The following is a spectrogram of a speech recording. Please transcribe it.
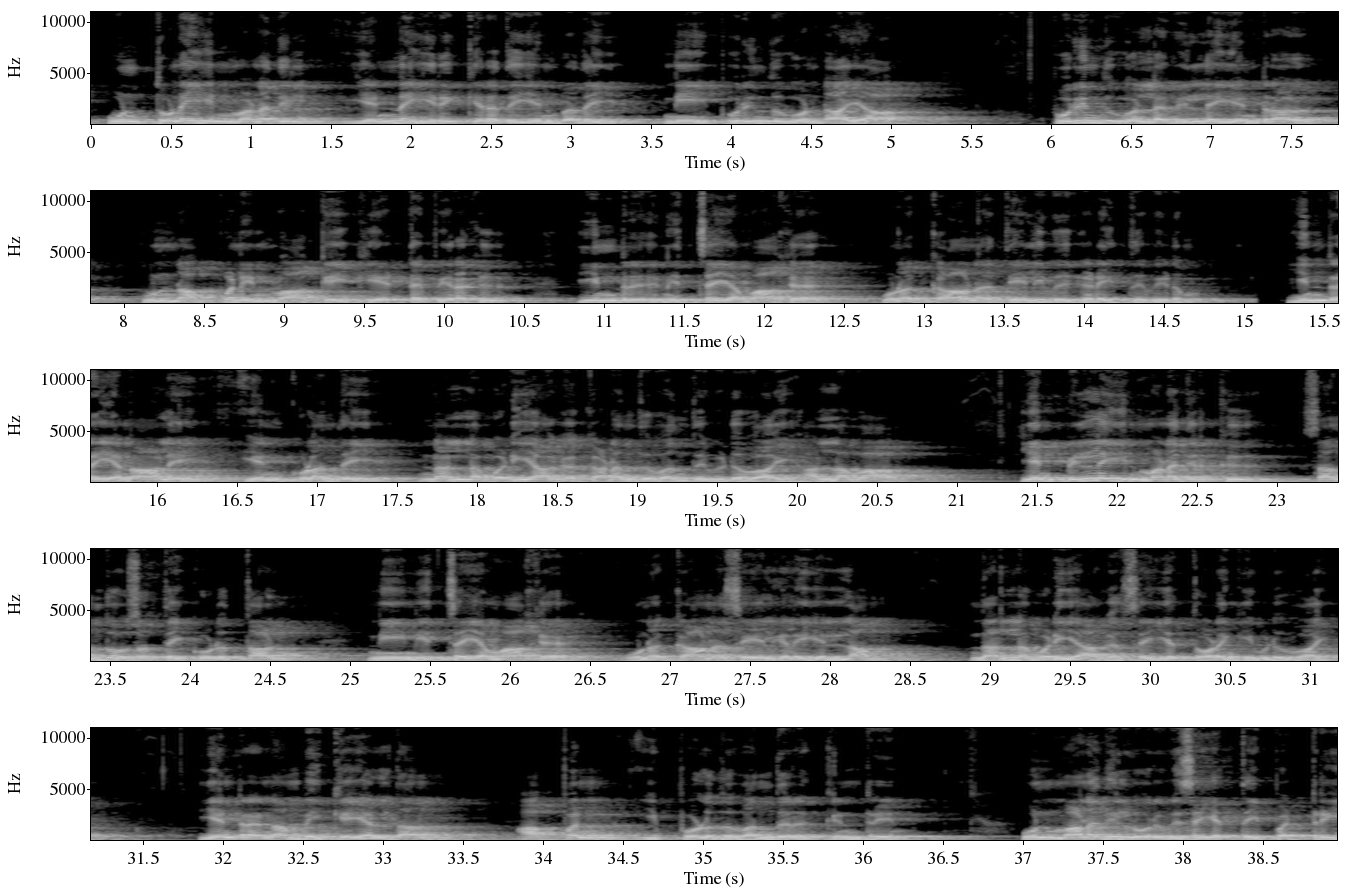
உன் துணையின் மனதில் என்ன இருக்கிறது என்பதை நீ புரிந்து கொண்டாயா? புரிந்து கொள்ளவில்லை என்றால் உன் அப்பனின் வாக்கை கேட்ட பிறகு இன்று நிச்சயமாக உனக்கான தெளிவு கிடைத்துவிடும். இன்றைய நாளை என் குழந்தை நல்லபடியாக கடந்து வந்து விடுவாய் அல்லவா? என் பிள்ளையின் மனதிற்கு சந்தோஷத்தை கொடுத்தால் நீ நிச்சயமாக உனக்கான செயல்களை எல்லாம் நல்லபடியாக செய்யத் தொடங்கி விடுவாய் என்ற நம்பிக்கையில்தான் அப்பன் இப்பொழுது வந்திருக்கின்றேன். உன் மனதில் ஒரு விஷயத்தை பற்றி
